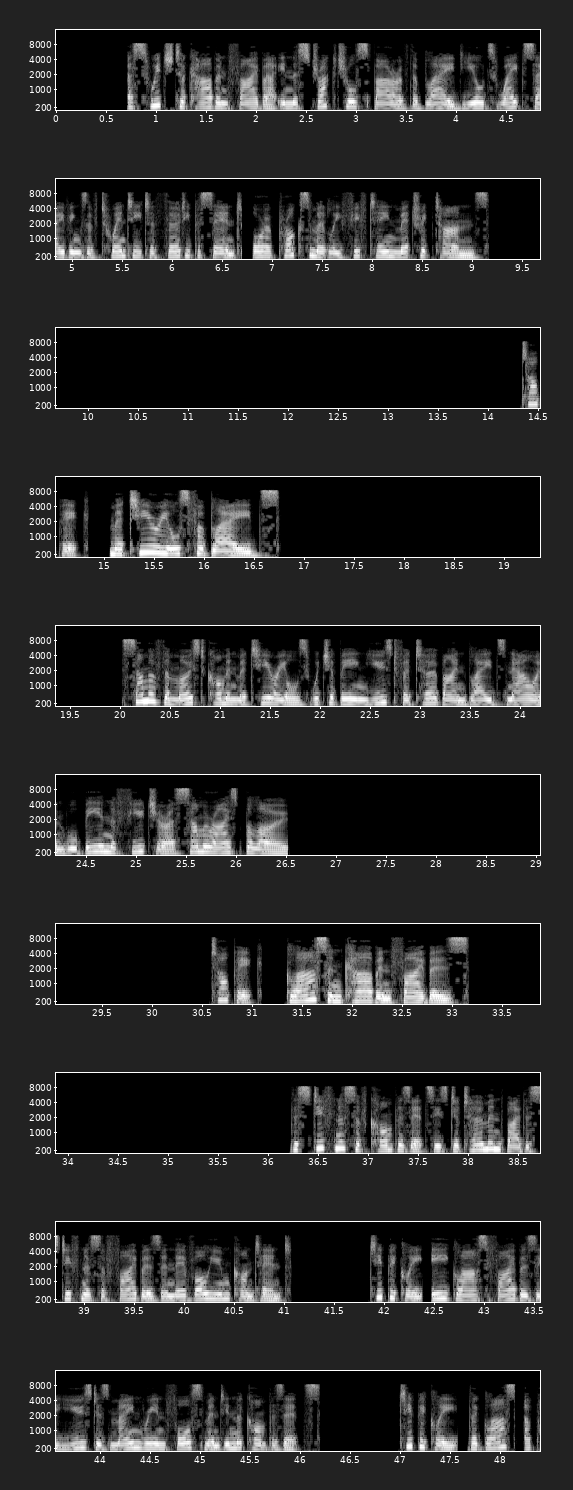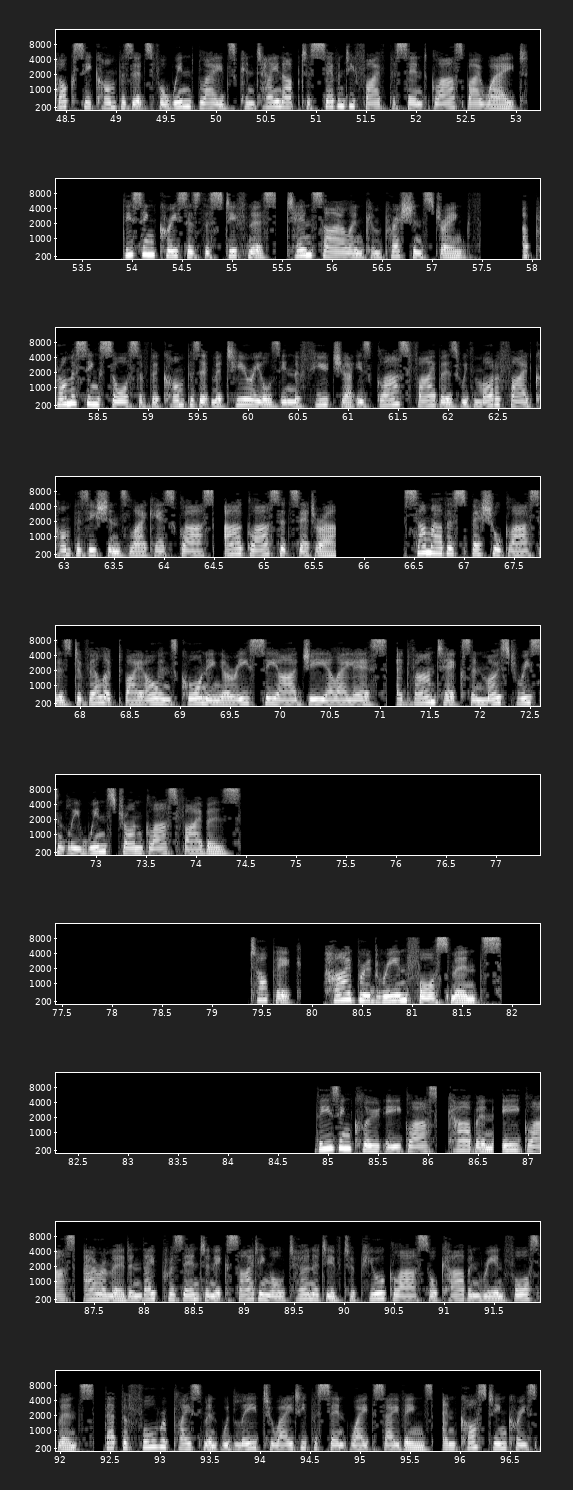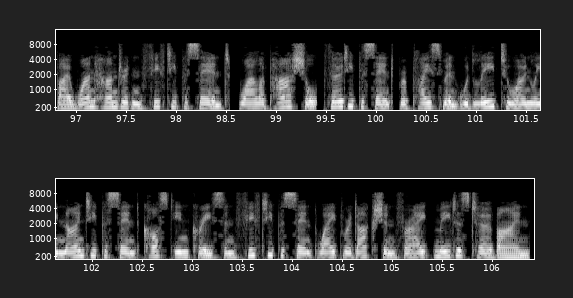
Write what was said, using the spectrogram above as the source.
A switch to carbon fiber in the structural spar of the blade yields weight savings of 20 to 30%, or approximately 15 metric tons. Topic: Materials for blades. Some of the most common materials which are being used for turbine blades now and will be in the future are summarized below. Topic: Glass and carbon fibers. The stiffness of composites is determined by the stiffness of fibers and their volume content. Typically, E-glass fibers are used as main reinforcement in the composites. Typically, the glass, epoxy composites for wind blades contain up to 75% glass by weight. This increases the stiffness, tensile and compression strength. A promising source of the composite materials in the future is glass fibers with modified compositions like S-glass, R-glass etc. Some other special glasses developed by Owens Corning are ECRGLAS, Advantex and most recently WindStrand glass fibers. Topic: Hybrid reinforcements these include e-glass, carbon, e-glass, aramid and they present an exciting alternative to pure glass or carbon reinforcements, that the full replacement would lead to 80% weight savings, and cost increase by 150%, while a partial 30% replacement would lead to only 90% cost increase and 50% weight reduction for 8 meters turbine.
